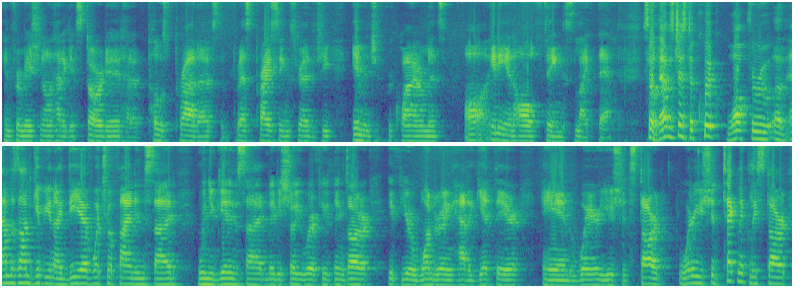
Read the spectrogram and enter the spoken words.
Information on how to get started, how to post products, the best pricing strategy, image requirements, all any and all things like that. So that was just a quick walkthrough of Amazon, give you an idea of what you'll find inside when you get inside, maybe show you where a few things are if you're wondering how to get there and where you should start. Where you should technically start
